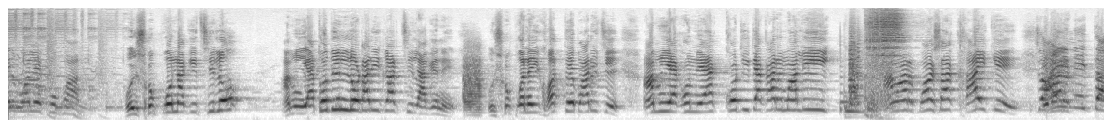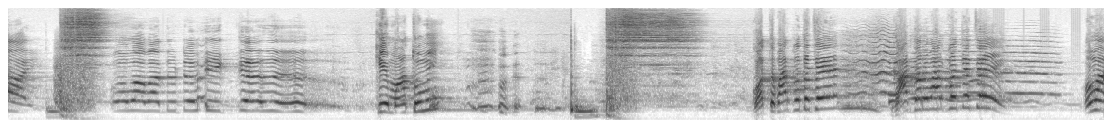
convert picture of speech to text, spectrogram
এর বলে কপাল। ওই নাকি ছিল? আমি এতদিন লটারি কাটছি লাগেনে। ওই পারিছে আমি এখন এক কোটি টাকার মালিক। আমার পয়সা খায় কে? যাইনি তাই। ও বাবা দুটো ভিক্ষা। কে মা তুমি? বার করতেছে ঘাট ধরে বার করতেছে। ও মা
